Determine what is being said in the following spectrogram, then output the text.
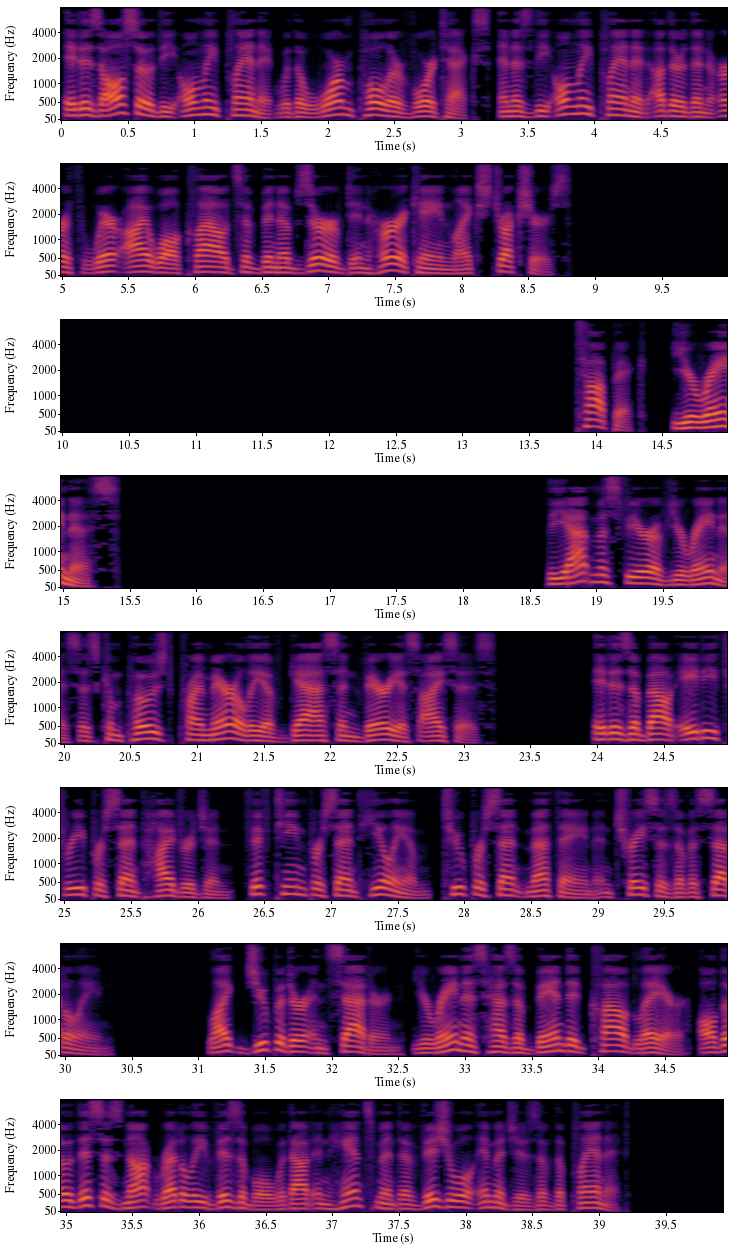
It is also the only planet with a warm polar vortex, and is the only planet other than Earth where eye-wall clouds have been observed in hurricane-like structures. Topic: Uranus The atmosphere of Uranus is composed primarily of gas and various ices. It is about 83% hydrogen, 15% helium, 2% methane and traces of acetylene. Like Jupiter and Saturn, Uranus has a banded cloud layer, although this is not readily visible without enhancement of visual images of the planet.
